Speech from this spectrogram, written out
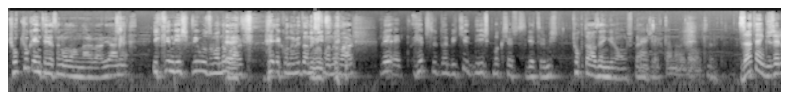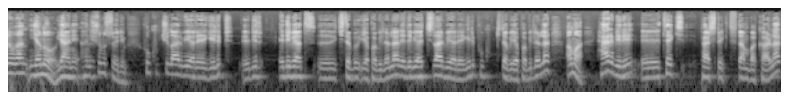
Çok çok enteresan olanlar var. Yani iklim değişikliği uzmanı evet. var, ekonomi danışmanı var. Ve evet. hepsi tabii ki değişik bakış açısı getirmiş. Çok daha zengin olmuş bence. Gerçekten öyle oldu. Evet. Zaten güzel olan yanı o. Yani hani şunu söyleyeyim. Hukukçular bir araya gelip e, bir edebiyat e, kitabı yapabilirler. Edebiyatçılar bir araya gelip hukuk kitabı yapabilirler. Ama her biri e, tek perspektiften bakarlar.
